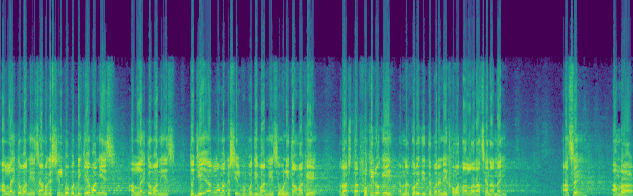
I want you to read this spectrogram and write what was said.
আল্লাহই তো বানিয়েছে, আমাকে শিল্পপতি কে বানিয়েছে? আল্লাহই তো বানিয়েছে। তো যে আল্লাহ আমাকে শিল্পপতি বানিয়েছে, উনি তো আমাকে রাস্তার ফকিরও কি আপনার করে দিতে পারেন? এই ক্ষমতা আল্লাহর আছে না নাই? আছে। আমরা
